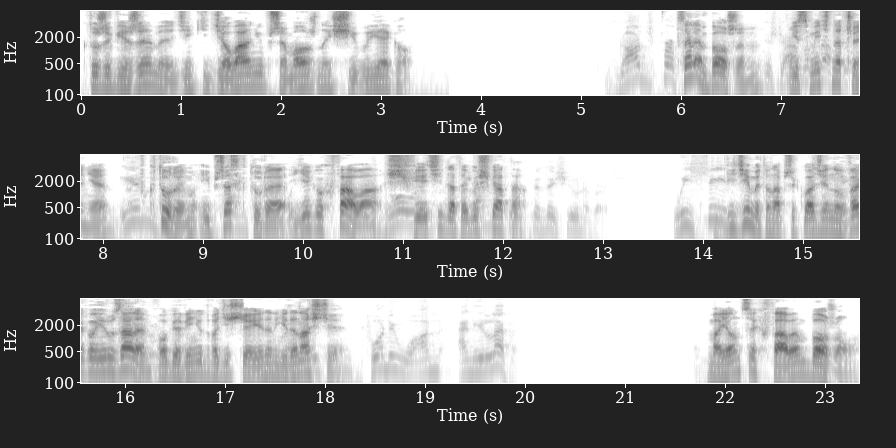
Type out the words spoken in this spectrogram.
którzy wierzymy dzięki działaniu przemożnej siły Jego. Celem Bożym jest mieć naczynie, w którym i przez które Jego chwała świeci dla tego świata. Widzimy to na przykładzie Nowego Jeruzalem w objawieniu 21:11. Mające chwałę Bożą,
